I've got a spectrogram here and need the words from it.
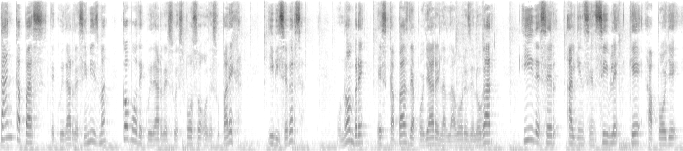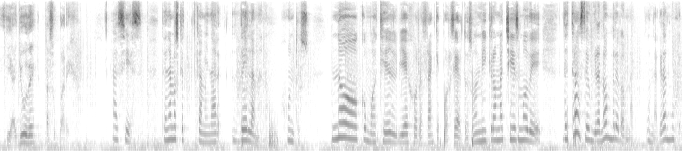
tan capaz de cuidar de sí misma como de cuidar de su esposo o de su pareja, y viceversa. Un hombre es capaz de apoyar en las labores del hogar y de ser alguien sensible que apoye y ayude a su pareja. Así es, tenemos que caminar de la mano, juntos. No como aquel viejo refrán que, por cierto, es un micromachismo de detrás de un gran hombre va una, una gran mujer.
